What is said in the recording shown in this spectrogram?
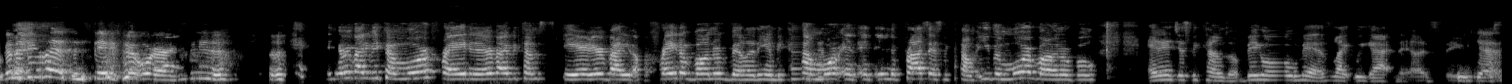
we're gonna do this and see if it works. Know everybody become more afraid and everybody becomes scared? Everybody afraid of vulnerability and become mm-hmm. more and, and in the process become even more vulnerable and it just becomes a big old mess like we got now. It's, yes.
